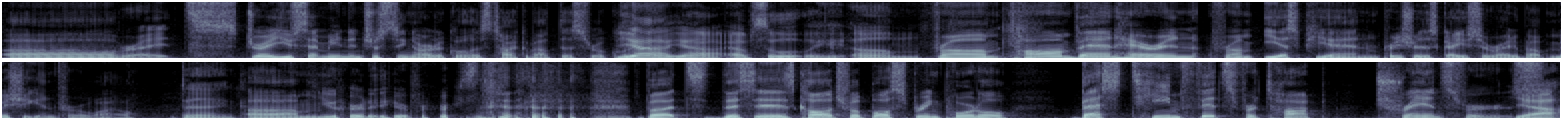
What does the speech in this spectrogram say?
All right. Dre, you sent me an interesting article. Let's talk about this real quick. Yeah, yeah, absolutely. Um, From Tom VanHaaren from ESPN. I'm pretty sure this guy used to write about Michigan for a while. Dang. Um, you heard it here first. but this is college football spring portal best team fits for top transfers. yeah.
